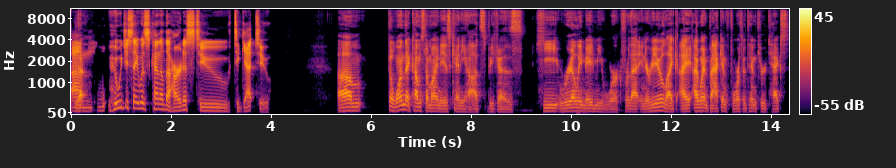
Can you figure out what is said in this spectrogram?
Um, yeah. Who would you say was kind of the hardest to to get to? Um, the one that comes to mind is Kenny Hotz because he really made me work for that interview. Like I, I went back and forth with him through text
